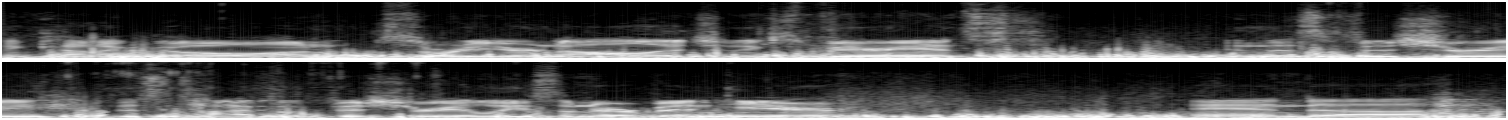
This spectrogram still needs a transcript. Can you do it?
and kind of go on sort of your knowledge and experience in this fishery, this type of fishery at least. I've never been here. And, uh,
